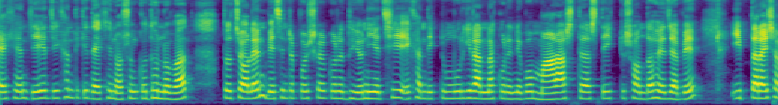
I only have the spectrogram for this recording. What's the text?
দেখেন, যে যেখান থেকে দেখেন, অসংখ্য ধন্যবাদ। তো চলেন, বেসিনটা পরিষ্কার করে ধুয়ে নিয়েছি। এখান থেকে একটু মুরগি রান্না করে নেব। মার আসতে আসতে একটু সন্ধ্যা হয়ে যাবে। ইফতার এসে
